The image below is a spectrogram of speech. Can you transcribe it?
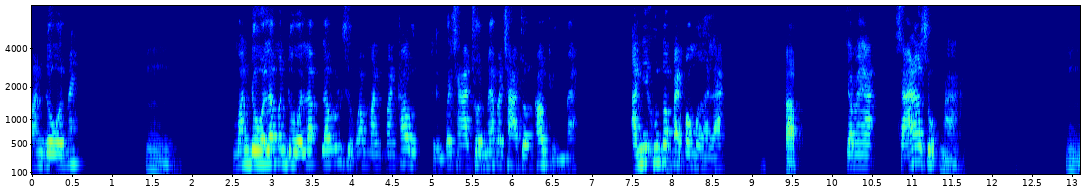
มันโดนไหมอืมมันโดนแล้วมันโดนแล้วแล้วรู้สึกว่ามันมันเข้าถึงประชาชนไหมประชาชนเข้าถึงไหมอันนี้คุณต้องไปประเมินแล้ว ครับใช่ไหมฮะสาธารณสุขมาอืม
